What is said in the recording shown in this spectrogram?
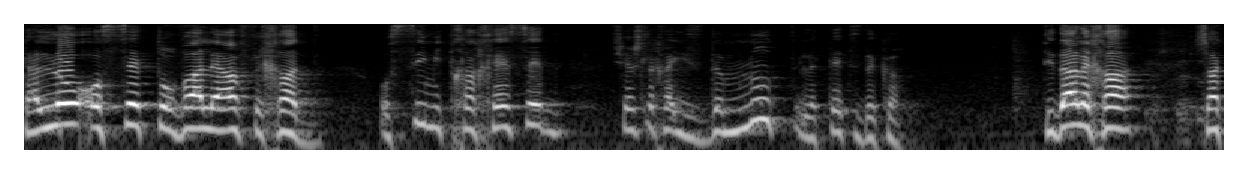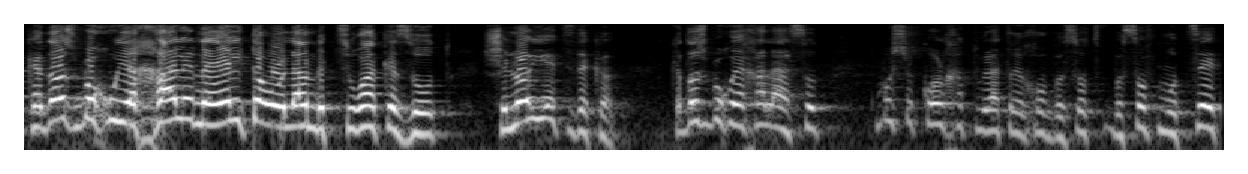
אתה לא עושה טובה לאף אחד. עושים איתך חסד שיש לך הזדמנות לתת צדקה. תדע לך שהקדוש ברוך הוא יכל לנהל את העולם בצורה כזאת שלא יהיה צדקה. הקדוש ברוך הוא יכל לעשות, כמו שכל חתולת רחוב בסוף, בסוף מוצאת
